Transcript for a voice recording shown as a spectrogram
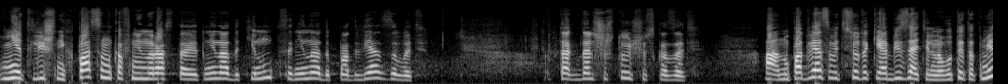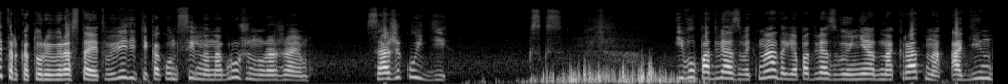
нет лишних пасынков, не нарастает, не надо тянуться, не надо подвязывать. Так, дальше что еще сказать? А, ну подвязывать все-таки обязательно. Вот этот метр, который вырастает, вы видите, как он сильно нагружен урожаем. Сажик уйди. Кс -кс. Его подвязывать надо. Я подвязываю неоднократно. Один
